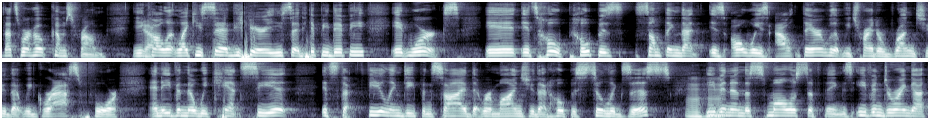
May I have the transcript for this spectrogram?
That's where hope comes from. You call it, like you said here, you said hippy dippy. It works. It, it's hope. Hope is something that is always out there that we try to run to, that we grasp for. And even though we can't see it, it's that feeling deep inside that reminds you that hope is still exists, mm-hmm. even in the smallest of things, even during a,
